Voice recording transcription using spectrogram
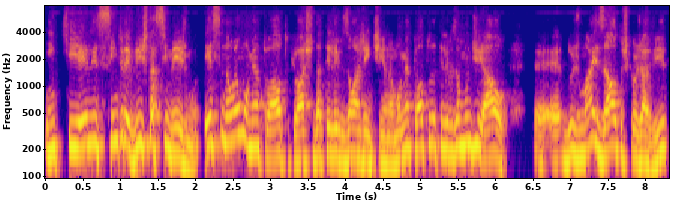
em que ele se entrevista a si mesmo. Esse não é um momento alto que eu acho da televisão argentina, é um momento alto da televisão mundial, é, é, dos mais altos que eu já vi,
